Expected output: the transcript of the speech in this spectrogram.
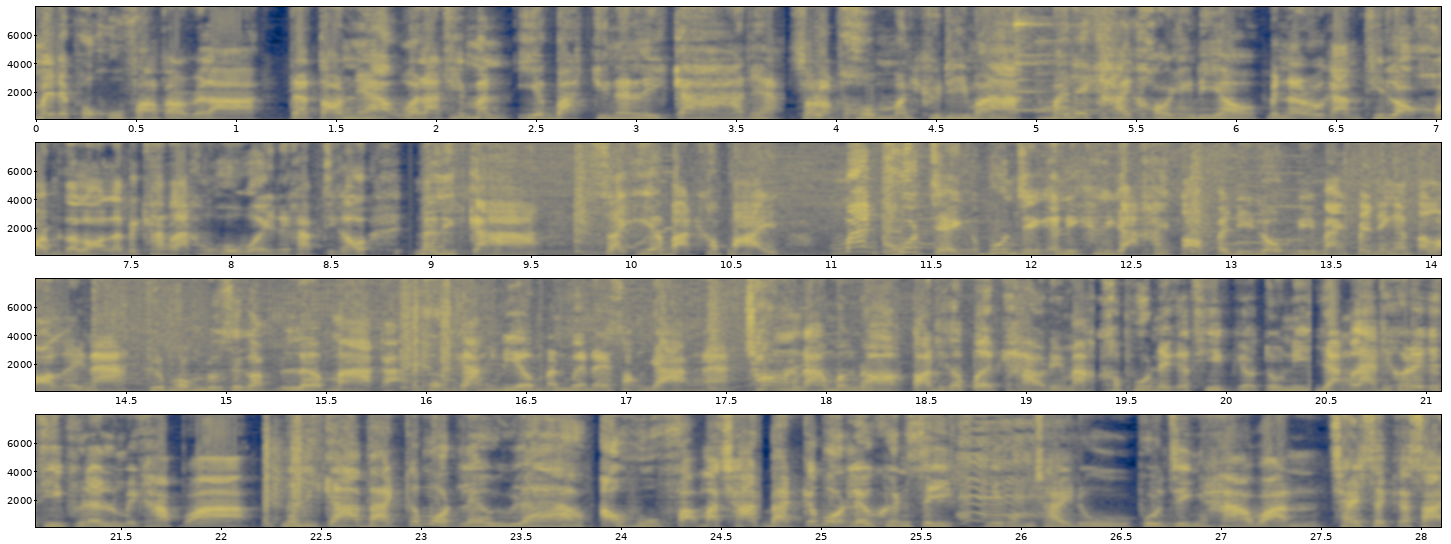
ไม่ได้พกหูฟังตลอดเวลา แต่ตอนเนี้ยเวลาที่มันเอียบัดอยู่ในนาฬิกาเนี่ยสำหรับผมมันคือดีมาก ไม่ได้ขายของอย่างเดียว เป็นนวัตกรรมที่รอคอยมาตลอด และเป็นครั้งแรกของ Huawei นะครับที่เขานาฬิกาใส่เอียบัดเข้าไป แม่งโคตรเจ๋งพูดจริง อันนี้คืออยากให้ต่อไปนี้โลกนี้แม่งเป็นอย่างนั้นตลอดเลยนะ คือผมรู้สึกแบบเลิฟมากอะพกอย่างเดียวมันเหมือนได้สองอย่างนะ ช่องดังๆเมืองนอกตอนที่เขาเปิดข่าวนี้มาเขาพูดในกาทีฟเกี่ยวกับตรงนี้ อย่างแรกที่เขาได้กาทีฟคืออะไรรู้ไหมครับว่า นาฬิกาแบตก็หมดเร็วอยู่แล้ว เอาหูฟังมาชาร์จแบตก็หมดเร็วขึ้นสินี่ผมใช้ดู พูดจริง 5 วัน ใช้เสร็จก็ใส่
